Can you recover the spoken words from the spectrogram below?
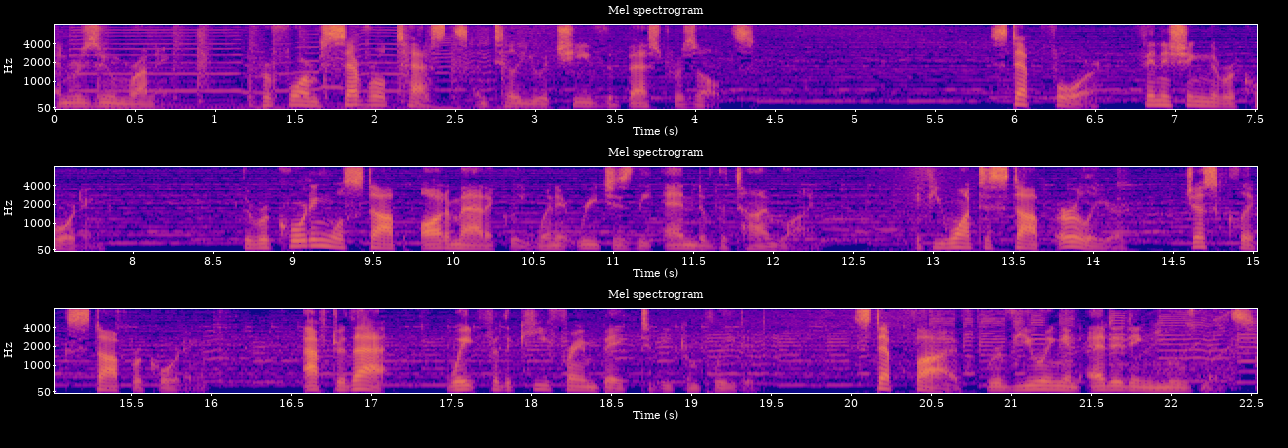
and resume running. Perform several tests until you achieve the best results. Step 4. Finishing the recording. The recording will stop automatically when it reaches the end of the timeline. If you want to stop earlier, just click Stop Recording. After that, wait for the keyframe bake to be completed. Step 5. Reviewing and editing movements.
